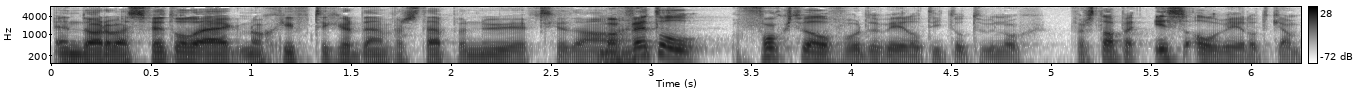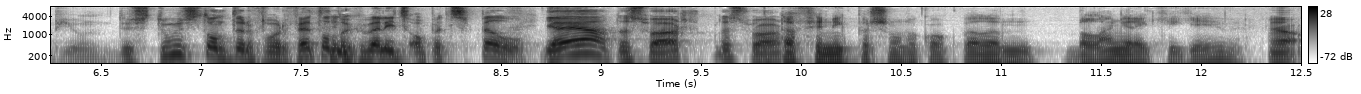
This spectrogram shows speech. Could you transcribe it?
En daar was Vettel eigenlijk nog giftiger dan Verstappen nu heeft gedaan. Maar hè? Vettel vocht wel voor de wereldtitel toen nog. Verstappen is al wereldkampioen. Dus toen stond er voor Vettel nog wel iets op het spel. Ja, ja, dat is waar. Dat, is waar. dat vind ik persoonlijk ook wel een belangrijk gegeven. Ja.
